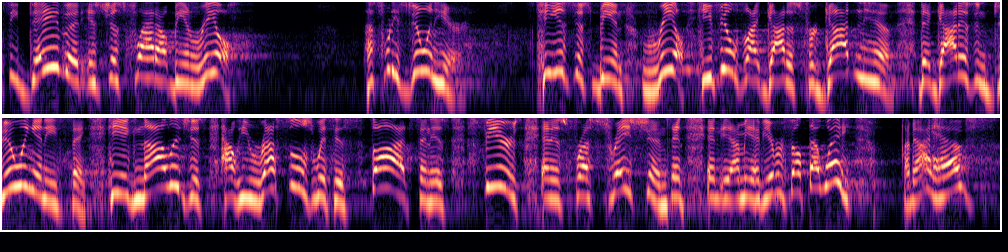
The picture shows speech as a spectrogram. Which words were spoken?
See, David is just flat out being real. That's what he's doing here. He is just being real. He feels like God has forgotten him, that God isn't doing anything. He acknowledges how he wrestles with his thoughts and his fears and his frustrations. And, and I mean, have you ever felt that way? I mean, I have.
